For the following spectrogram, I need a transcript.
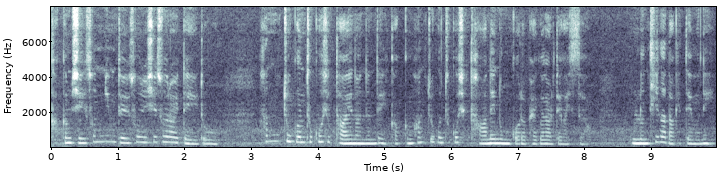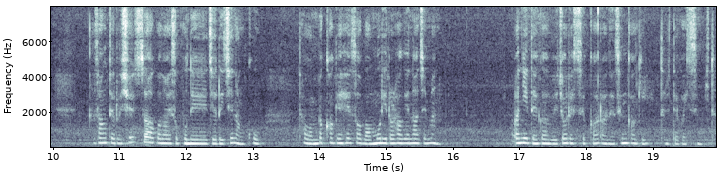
가끔씩 손님들 손 시술할 때에도 한쪽은 투코식 다 해놨는데 가끔 한쪽은 투코식 다안 해놓은 거를 발견할 때가 있어요. 물론 티가 나기 때문에 그 상태로 실수하거나 해서 보내지르진 않고 다 완벽하게 해서 마무리를 하긴 하지만 아니 내가 왜 저랬을까 라는 생각이 들 때가 있습니다.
